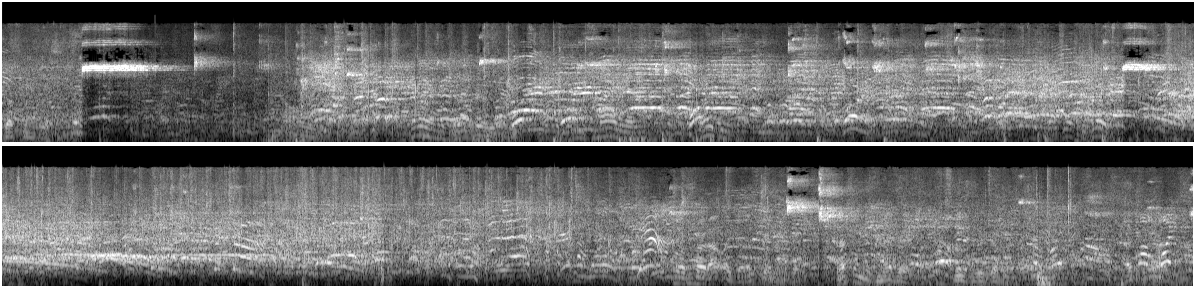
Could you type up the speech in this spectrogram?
adjustment this. That's. That's almost never a gun. That's.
